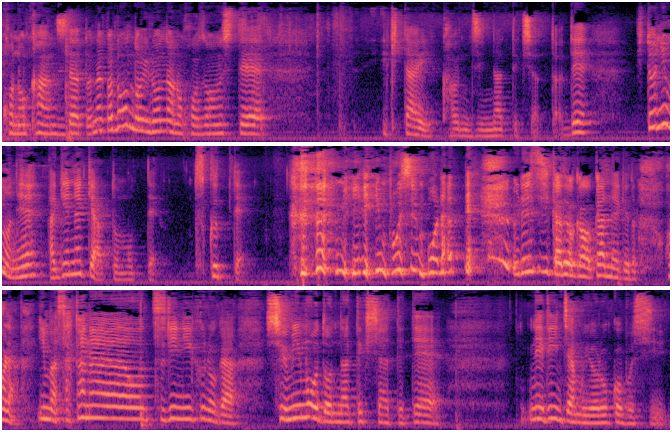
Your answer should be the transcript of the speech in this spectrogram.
この感じだと。なんかどんどんいろんなの保存していきたい感じになってきちゃった。で人にもねあげなきゃと思って作って みりん干しもらって嬉しいかどうかわかんないけどほら今魚を釣りに行くのが趣味モードになってきちゃっててねりんちゃんも喜ぶし。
